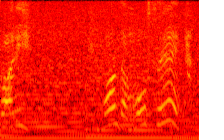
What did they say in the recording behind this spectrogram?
buddy. You won the whole thing.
